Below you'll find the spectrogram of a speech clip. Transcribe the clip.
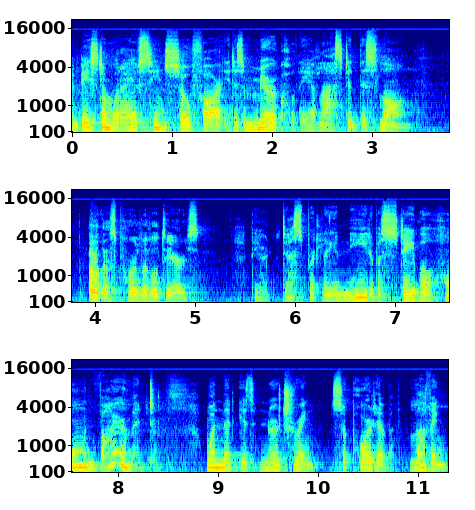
And based on what I have seen so far, it is a miracle they have lasted this long. Oh, those poor little dears. They are desperately in need of a stable home environment, one that is nurturing, supportive, loving.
